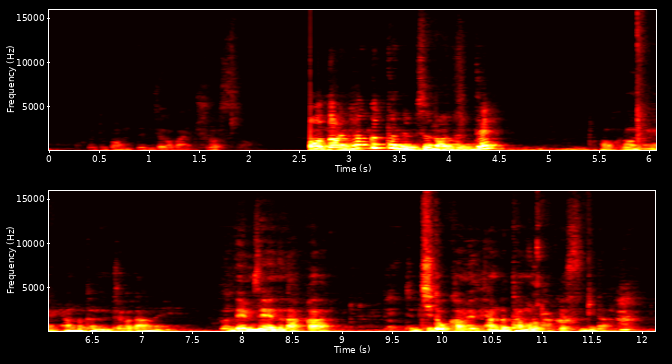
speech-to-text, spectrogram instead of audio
음, 그래도 맘- 냄새가 많이 줄었어. 어, 난 향긋한 냄새 나는데? 아 그러네 향긋한 냄새가 나네 그런 냄새는 아까 좀 지독함에서 향긋함으로 바뀌었습니다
